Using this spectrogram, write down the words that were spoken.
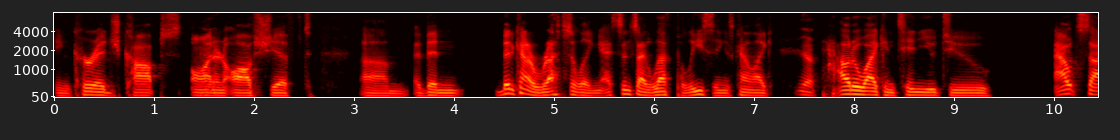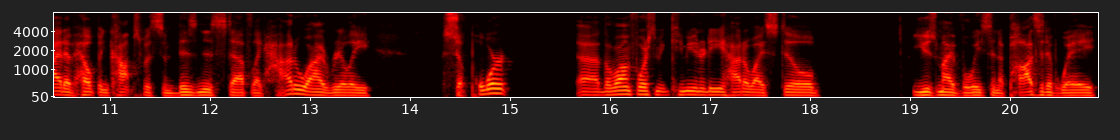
encourage cops on and off shift. Um, I've been been kind of wrestling since I left policing. It's kind of like, yeah, how do I continue to outside of helping cops with some business stuff? Like, how do I really support uh, the law enforcement community? How do I still use my voice in a positive way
